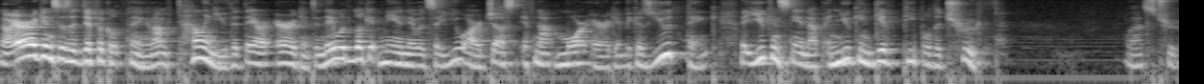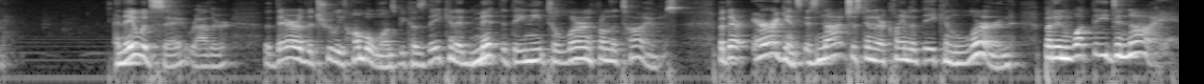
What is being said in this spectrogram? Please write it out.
Now, arrogance is a difficult thing, and I'm telling you that they are arrogant. And they would look at me and they would say, You are just, if not more arrogant, because you think that you can stand up and you can give people the truth. Well, that's true. And they would say, rather, that they are the truly humble ones because they can admit that they need to learn from the times. But their arrogance is not just in their claim that they can learn, but in what they deny.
